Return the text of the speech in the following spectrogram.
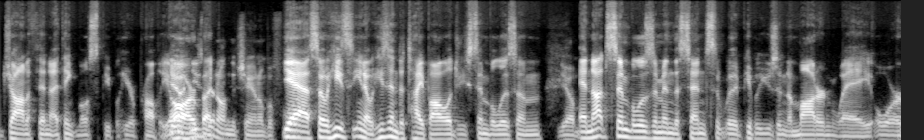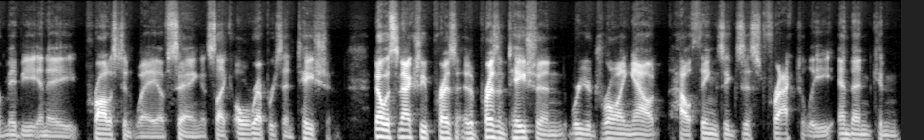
Jonathan, I think most people here probably Yeah, are, he's but been on the channel before. yeah, so he's you know he's into typology, symbolism, Yep. and not symbolism in the sense that whether people use it in a modern way or maybe in a Protestant way of saying it's like oh representation. No, it's an actually present a presentation where you're drawing out how things exist fractally and then can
